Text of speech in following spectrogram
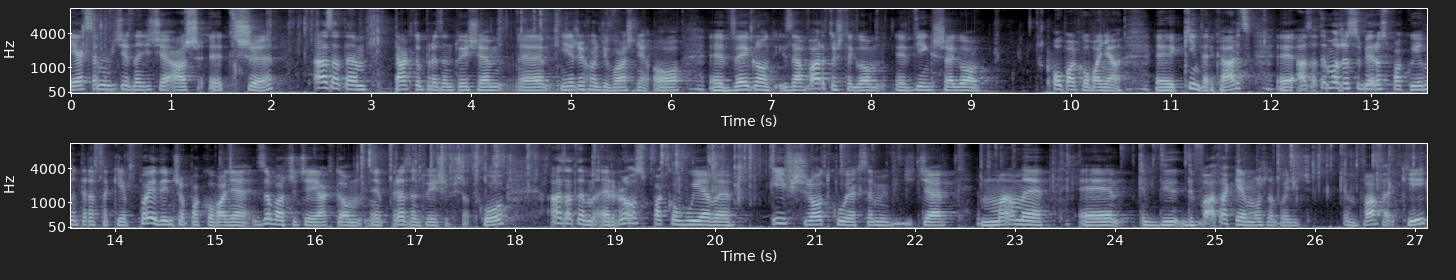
jak sami widzicie, znajdziecie aż e, trzy. A zatem tak to prezentuje się, e, jeżeli chodzi właśnie o e, wygląd i zawartość tego e, większego opakowania Kinder Cards. A zatem może sobie rozpakujemy teraz takie pojedyncze opakowanie. Zobaczycie jak to prezentuje się w środku. A zatem rozpakowujemy i w środku, jak sami widzicie, mamy dwa takie, można powiedzieć, wafelki.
